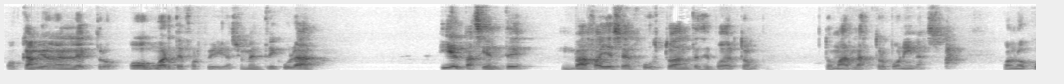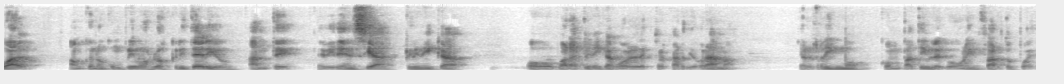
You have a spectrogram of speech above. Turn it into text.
o cambios en el electro o muerte por fibrilación ventricular y el paciente va a fallecer justo antes de poder tomar las troponinas. Con lo cual, aunque no cumplimos los criterios ante evidencia clínica o paraclínica con el electrocardiograma, el ritmo compatible con un infarto, pues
